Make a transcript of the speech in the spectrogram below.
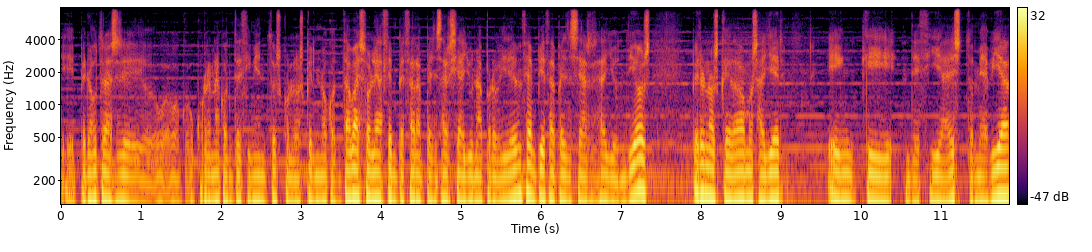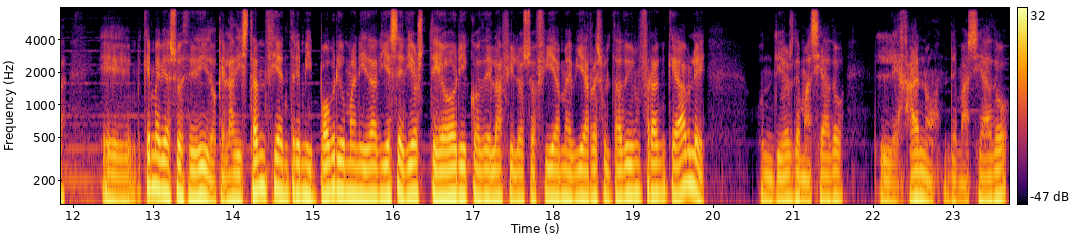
eh, pero otras eh, ocurren acontecimientos con los que él no contaba, eso le hace empezar a pensar si hay una providencia, empieza a pensar si hay un Dios, pero nos quedábamos ayer en que decía esto, me había... Eh, ¿Qué me había sucedido? Que la distancia entre mi pobre humanidad y ese Dios teórico de la filosofía me había resultado infranqueable, un Dios demasiado lejano, demasiado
